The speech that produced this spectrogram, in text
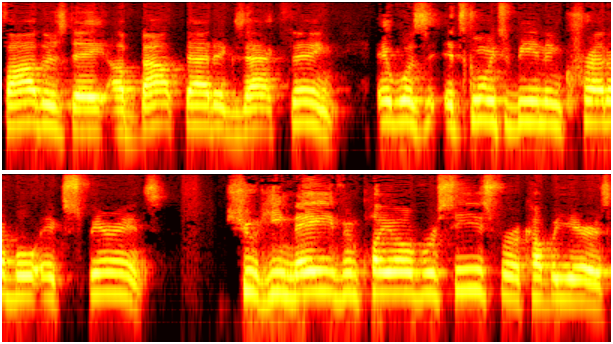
Father's Day about that exact thing. It was it's going to be an incredible experience. Shoot, he may even play overseas for a couple years.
